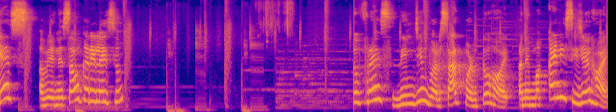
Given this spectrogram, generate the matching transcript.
યસ હવે એને સર્વ કરી લઈશું. તો ફ્રેન્ડ્સ રીમઝીમ વરસાદ પડતો હોય અને મકાઈની સિઝન હોય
